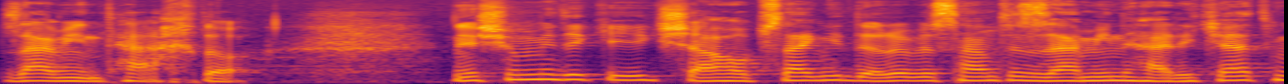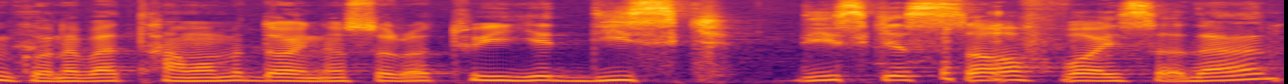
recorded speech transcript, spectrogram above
زمین تختا. نشون میده که یک شهاب سنگی داره به سمت زمین حرکت می‌کنه بعد تمام دایناسورها توی یه دیسک دیسک صاف وایسادن.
